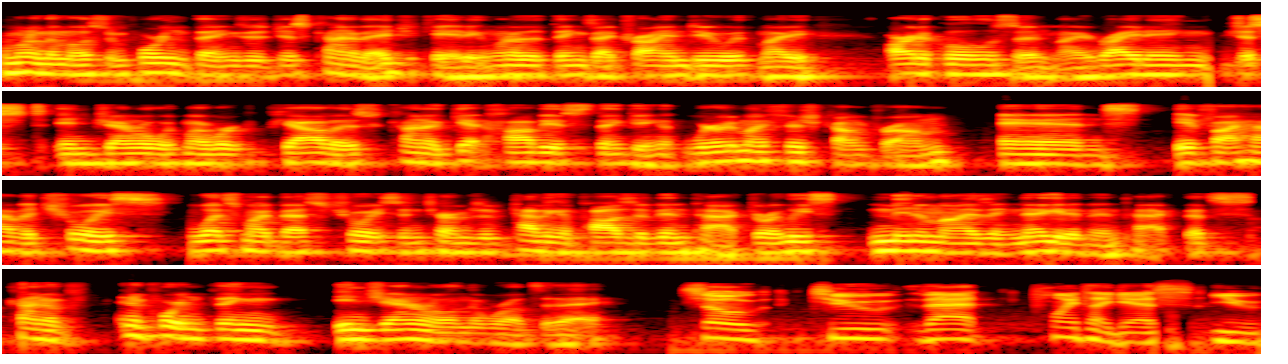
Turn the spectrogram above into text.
one of the most important things is just kind of educating. One of the things I try and do with my articles and my writing, just in general with my work at Piaba, is kind of get hobbyists thinking where do my fish come from? And if I have a choice, what's my best choice in terms of having a positive impact or at least minimizing negative impact? That's kind of an important thing in general in the world today. So, to that point, I guess you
